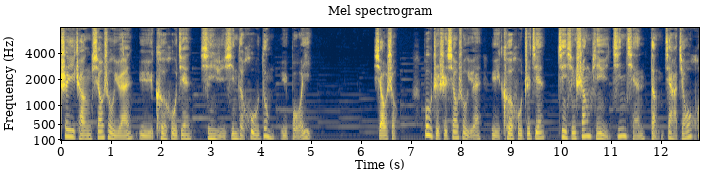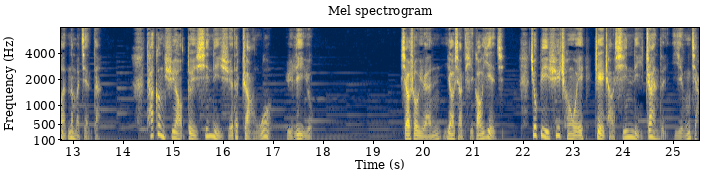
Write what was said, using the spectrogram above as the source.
是一场销售员与客户间心与心的互动与博弈。销售不只是销售员与客户之间进行商品与金钱等价交换那么简单，它更需要对心理学的掌握与利用。销售员要想提高业绩，就必须成为这场心理战的赢家。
